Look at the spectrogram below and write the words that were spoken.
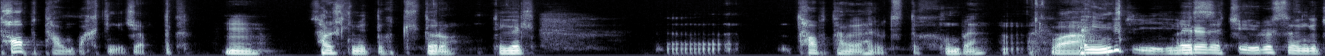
топ 5 багт ингэж явдаг. Сошиал медиа хөтөлтөөр. Тэгэл топ 5 хариуцдаг хүн байна. Яг ингэж яриараа чи ерөөсөө ингэж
